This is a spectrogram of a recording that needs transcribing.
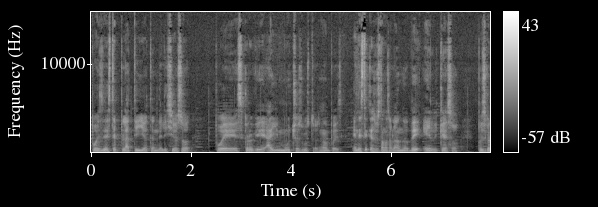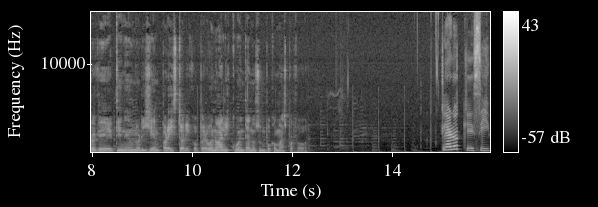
pues de este platillo tan delicioso, pues creo que hay muchos gustos, ¿no? Pues en este caso estamos hablando de el queso. Pues creo que tiene un origen prehistórico, pero bueno, Ali, cuéntanos un poco más, por favor. Claro que sí.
